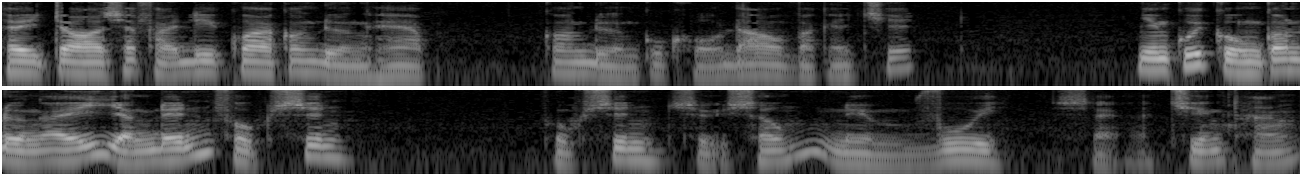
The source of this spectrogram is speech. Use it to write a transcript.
thầy trò sẽ phải đi qua con đường hẹp, con đường của khổ đau và cái chết. Nhưng cuối cùng con đường ấy dẫn đến phục sinh. Phục sinh, sự sống, niềm vui sẽ chiến thắng.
